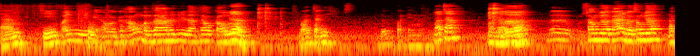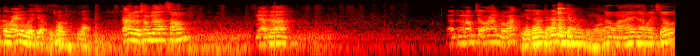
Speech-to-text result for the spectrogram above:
tám chín anh Chục. mẹo cái hóng bằng da thôi chứ là theo cầu Không chưa? Bán chẵn đi. Được vậy à. Bán Được. Đấy, xong chưa cái làm việc xong chưa Đắt cơ máy là 10 triệu. rồi nhận cái làm việc xong chưa Xong nẻ thừa thừa 5 triệu anh mở bát người ta 5 triệu đắt 5 triệu ra ngoài, ra ngoài chiếu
